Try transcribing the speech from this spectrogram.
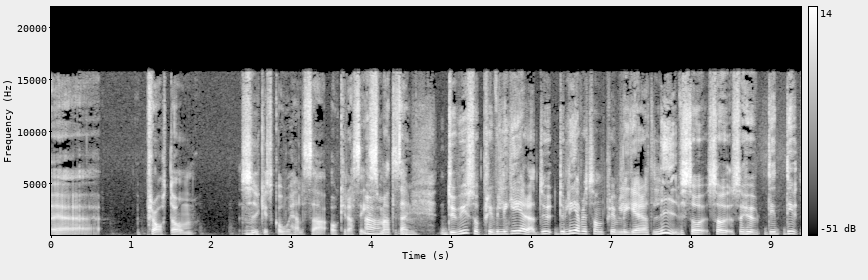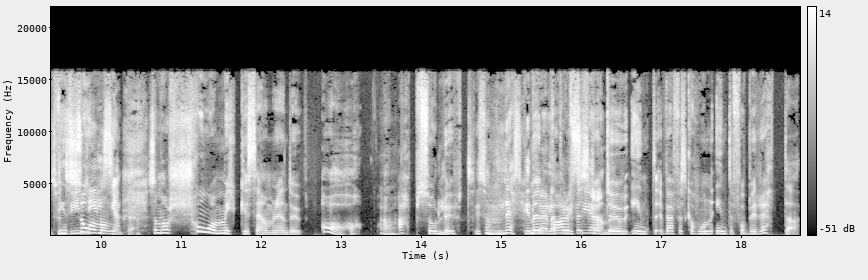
eh, prata om psykisk ohälsa och rasism. Ja. Att det är här, Du är ju så privilegierad. Du, du lever ett sånt privilegierat liv. Så, så, så hur, det, det Så finns det så många inte? som har så mycket sämre än du. Ja, absolut. Det är sånt läskigt Men varför ska, du inte, varför ska hon inte få berätta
